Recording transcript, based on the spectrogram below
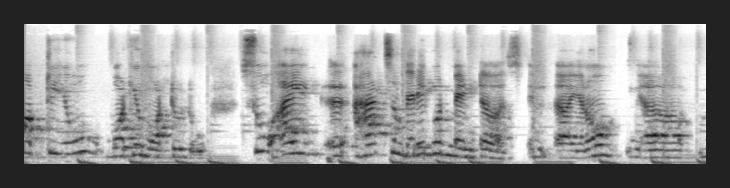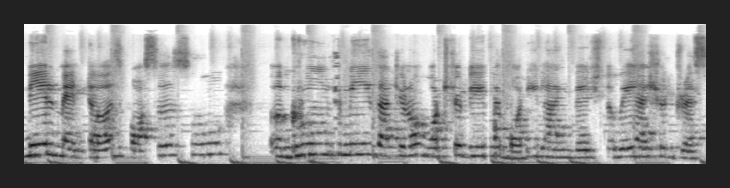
up to you what you want to do so i uh, had some very good mentors in, uh, you know uh, male mentors bosses who uh, groomed me that you know what should be my body language the way i should dress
